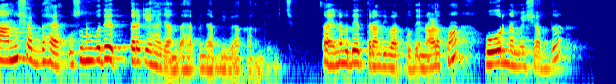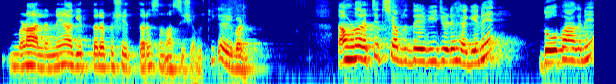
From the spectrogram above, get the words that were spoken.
ਅਨ ਸ਼ਬਦ ਹੈ ਉਸ ਨੂੰ ਵਧੇਤਰ ਕਿਹਾ ਜਾਂਦਾ ਹੈ ਪੰਜਾਬੀ ਵਿਆਕਰਨ ਦੇ ਵਿੱਚ। ਤਾਂ ਇਹਨਾਂ ਵਧੇਤਰਾਂ ਦੀ ਵਰਤੋਂ ਦੇ ਨਾਲ ਆਪਾਂ ਹੋਰ ਨਵੇਂ ਸ਼ਬਦ ਬਣਾ ਲੈਂਦੇ ਆ ਅਗੇਤਰ, ਪਛੇਤਰ, ਸਮਾਸੀ ਸ਼ਬਦ, ਠੀਕ ਹੈ, ਇਹ ਬੜੇ ਤਾਂ ਹੁਣ ਰਚਿਤ ਸ਼ਬਦ ਦੇ ਵੀ ਜਿਹੜੇ ਹੈਗੇ ਨੇ, ਦੋ ਭਾਗ ਨੇ।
